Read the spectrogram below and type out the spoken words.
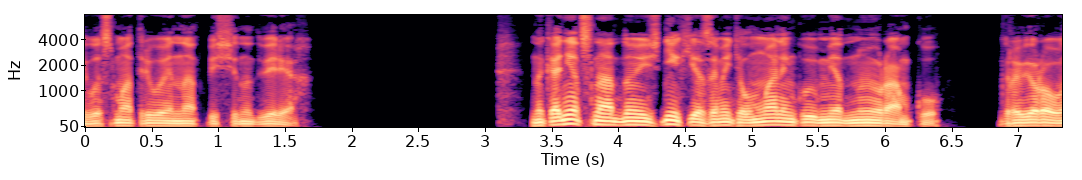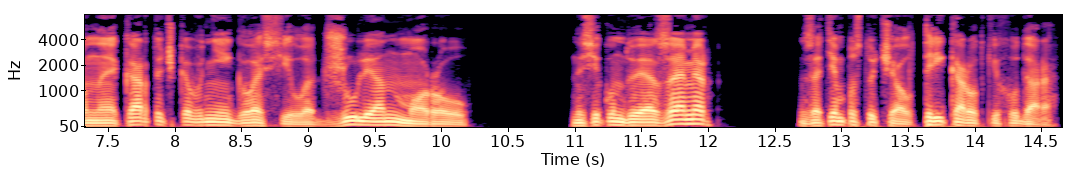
и высматривая надписи на дверях. Наконец, на одной из них я заметил маленькую медную рамку. Гравированная карточка в ней гласила «Джулиан Морроу». На секунду я замер, затем постучал. Три коротких удара.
